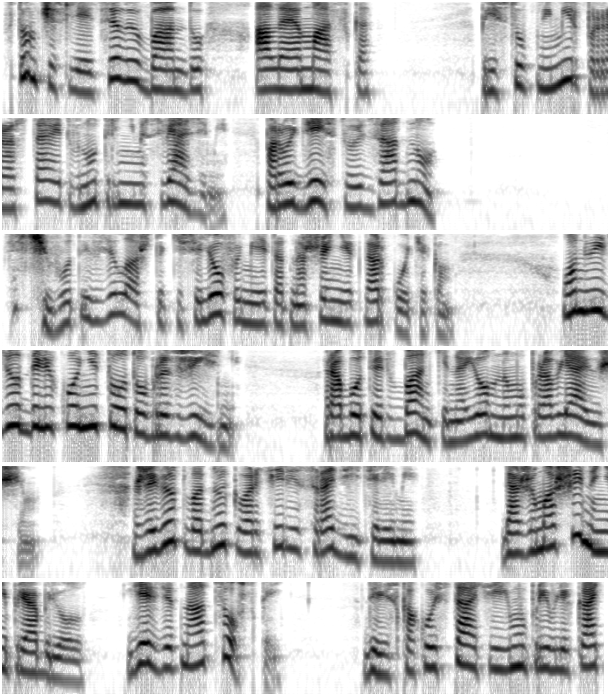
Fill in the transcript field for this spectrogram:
в том числе и целую банду «Алая маска». Преступный мир прорастает внутренними связями, порой действует заодно. С чего ты взяла, что Киселев имеет отношение к наркотикам? Он ведет далеко не тот образ жизни. Работает в банке наемным управляющим живет в одной квартире с родителями. Даже машины не приобрел, ездит на отцовской. Да и с какой стати ему привлекать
